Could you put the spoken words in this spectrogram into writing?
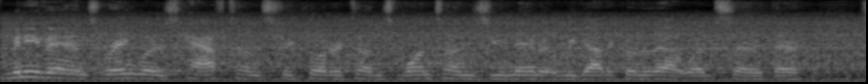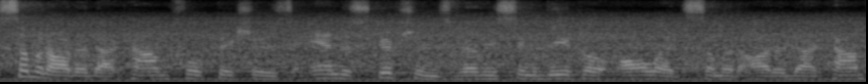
minivans, Wranglers, half tons, three quarter tons, one tons, you name it, we got to go to that website right there, summitauto.com, full pictures and descriptions of every single vehicle, all at summitauto.com.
